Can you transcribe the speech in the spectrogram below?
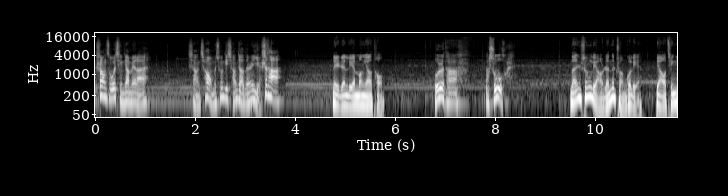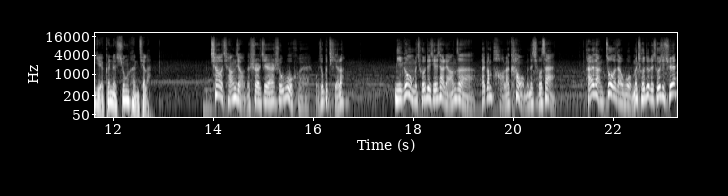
上次我请假没来，想撬我们兄弟墙角的人也是他。那人连忙摇头：“不是他，那是误会。”男生了然的转过脸，表情也跟着凶狠起来。撬墙角的事既然是误会，我就不提了。你跟我们球队结下梁子，还敢跑来看我们的球赛，还敢坐在我们球队的休息区？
